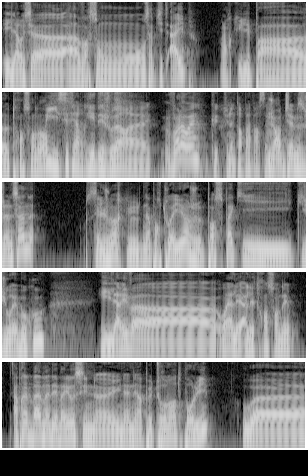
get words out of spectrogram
Et il a réussi à, à avoir son sa petite hype. Alors qu'il est pas euh, transcendant. Oui, il sait faire briller des joueurs euh, Voilà, ouais. que tu n'attends pas forcément. Genre James Johnson, c'est le joueur que n'importe où ailleurs, je pense pas qu'il jouerait beaucoup. Et il arrive à, ouais, à, les, à les transcender. Après, Bam Adebayo, c'est une, une année un peu tournante pour lui, où, euh,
